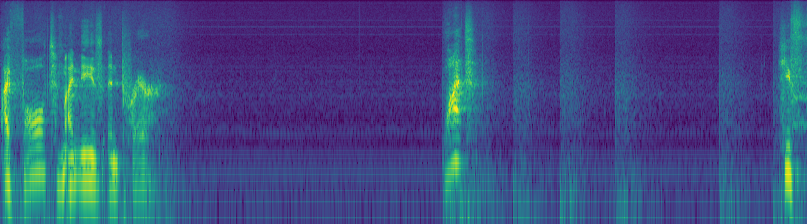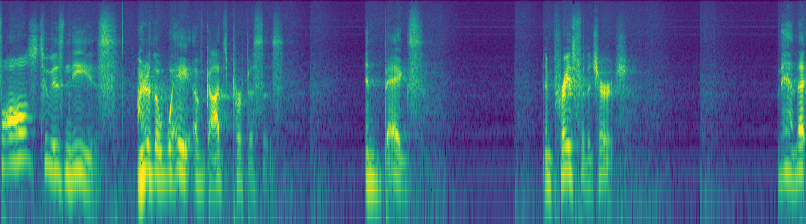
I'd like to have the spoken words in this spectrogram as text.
I fall to my knees in prayer. What? He falls to his knees under the weight of God's purposes and begs and prays for the church man, that,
